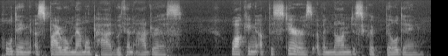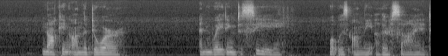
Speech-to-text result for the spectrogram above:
holding a spiral memo pad with an address, walking up the stairs of a nondescript building, knocking on the door, and waiting to see what was on the other side.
